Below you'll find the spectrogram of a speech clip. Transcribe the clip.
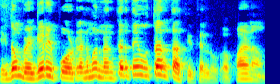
एकदम वेगळे रिपोर्ट आणि मग नंतर ते उतरतात तिथे लोक. पण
